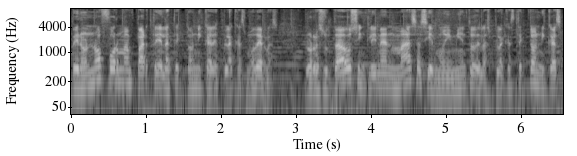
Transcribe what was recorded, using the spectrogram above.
pero no forman parte de la tectónica de placas modernas. Los resultados se inclinan más hacia el movimiento de las placas tectónicas,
